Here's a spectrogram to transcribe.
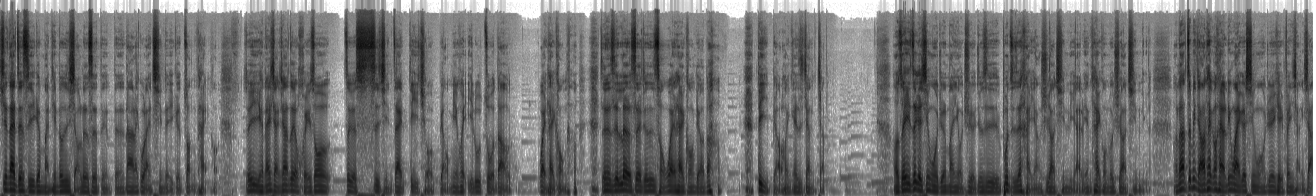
现在真是一个满天都是小垃圾等等着大家来过来清的一个状态。哈，所以很难想象这个回收这个事情在地球表面会一路做到。外太空，真的是垃圾，就是从外太空掉到地表，应该是这样讲。哦，所以这个新闻我觉得蛮有趣的，就是不只是海洋需要清理啊，连太空都需要清理了。好，那这边讲到太空，还有另外一个新闻，我觉得可以分享一下。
